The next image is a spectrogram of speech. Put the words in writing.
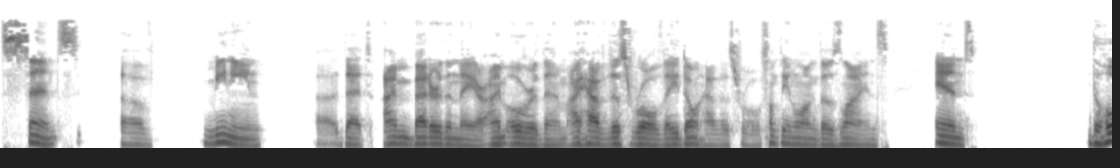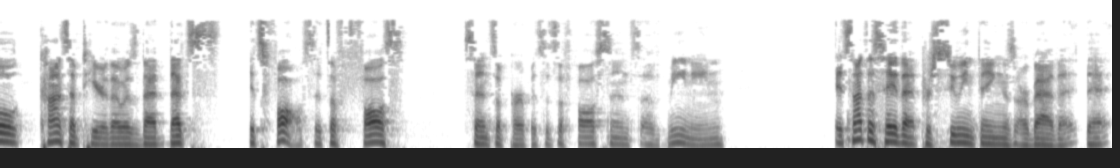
sense of meaning uh, that I'm better than they are. I'm over them. I have this role. They don't have this role. Something along those lines. And the whole concept here though is that that's, it's false. It's a false sense of purpose. It's a false sense of meaning. It's not to say that pursuing things are bad, that, that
